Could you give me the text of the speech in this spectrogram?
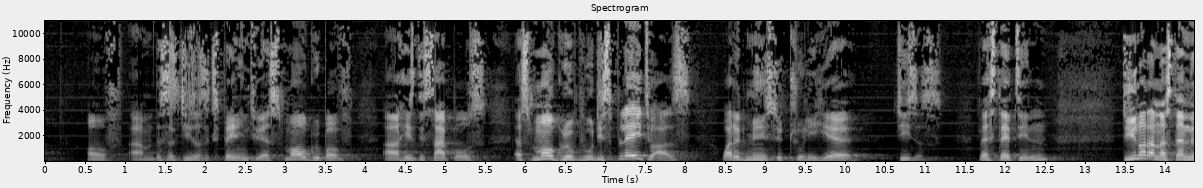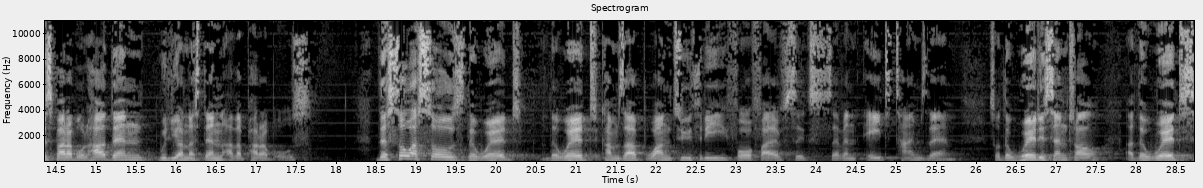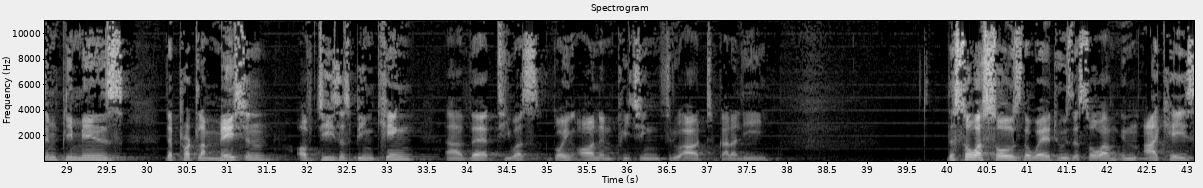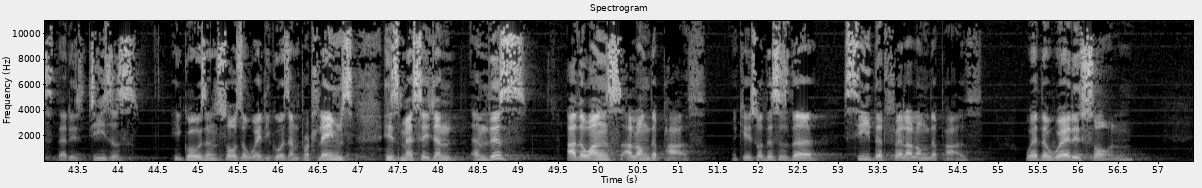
of um, this is Jesus explaining to a small group of uh, his disciples, a small group who display to us what it means to truly hear Jesus. Verse 13. Do you not understand this parable? How then will you understand other parables? The sower sows the word. The word comes up one, two, three, four, five, six, seven, eight times there. So the word is central. Uh, the word simply means the proclamation of Jesus being king uh, that he was going on and preaching throughout Galilee. The sower sows the word. Who's the sower? In our case, that is Jesus. He goes and sows the word. He goes and proclaims his message. And, and these are the ones along the path. Okay, so this is the seed that fell along the path where the word is sown.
